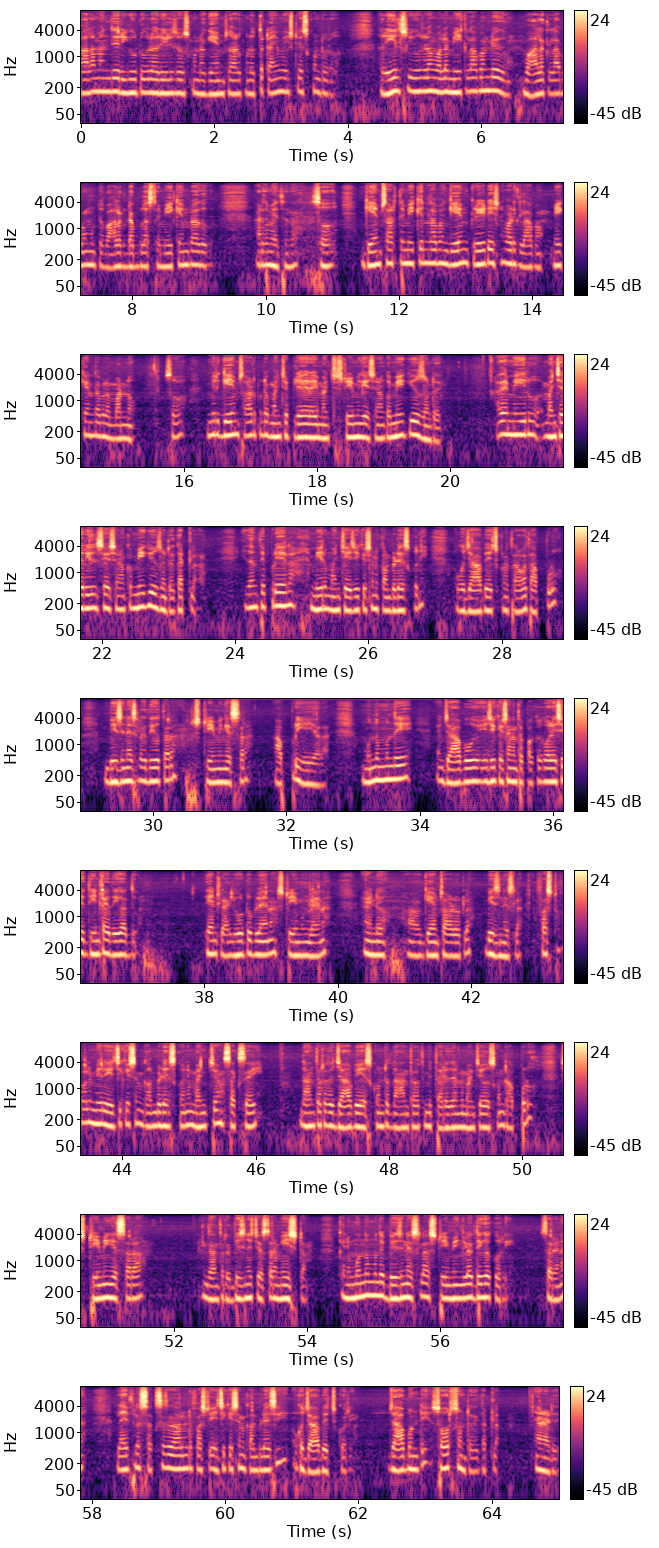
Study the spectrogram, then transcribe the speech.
చాలామంది యూట్యూబ్లో రీల్స్ చూసుకుంటూ గేమ్స్ ఆడుకుంటూ ఉత్త టైం వేస్ట్ చేసుకుంటారు. రీల్స్ చూడడం వల్ల మీకు లాభం లేదు. వాళ్ళకి లాభం ఉంటుంది వాళ్ళకి డబ్బులు వస్తాయి మీకేం రాదు. అర్థమవుతుందా సో గేమ్స్ ఆడితే మీకేం లాభం? గేమ్ క్రియేట్ చేసిన వాడికి లాభం. మీకేం లాభం మన్ను. సో మీరు గేమ్స్ ఆడుకుంటే మంచి ప్లేయర్ అయ్యి మంచి స్ట్రీమింగ్ చేసినాక మీకు యూజ్ ఉంటుంది. అదే మీరు మంచిగా రీల్స్ చేసినాక మీకు యూజ్ ఉంటుంది అట్లా ఇదంతా ఎప్పుడు చేయాలా? మీరు మంచి ఎడ్యుకేషన్ కంప్లీట్ చేసుకొని ఒక జాబ్ తెచ్చుకున్న తర్వాత అప్పుడు బిజినెస్లకు దిగుతారా? స్ట్రీమింగ్ చేస్తారా? అప్పుడు వేయాలా ముందు ముందే జాబు ఎడ్యుకేషన్ అంతా పక్కకు పడేసి దీంట్లో దిగద్దు. దేంట్లో? యూట్యూబ్లో అయినా స్ట్రీమింగ్లో అయినా అండ్ గేమ్స్ ఆడట్లో బిజినెస్లో. ఫస్ట్ ఆఫ్ ఆల్ మీరు ఎడ్యుకేషన్ కంప్లీట్ చేసుకొని మంచిగా సక్సెస్ అయ్యి దాని తర్వాత జాబ్ చేసుకుంటూ దాని తర్వాత మీ తల్లిదండ్రులు మంచిగా చూసుకుంటూ అప్పుడు స్ట్రీమింగ్ చేస్తారా? దాని తర్వాత బిజినెస్ చేస్తారా మీ ఇష్టం. కానీ ముందు ముందే బిజినెస్లో స్ట్రీమింగ్లో దిగకూరి సరేనా? లైఫ్లో సక్సెస్ కావాలంటే ఫస్ట్ ఎడ్యుకేషన్ కంప్లీట్ చేసి ఒక జాబ్ తెచ్చుకోరి జాబ్ ఉంటే సోర్స్ ఉంటుంది గట్లా. అనేది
